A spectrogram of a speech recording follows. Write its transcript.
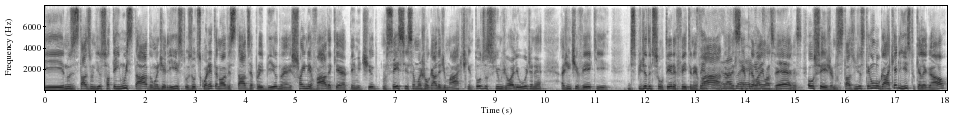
e nos Estados Unidos só tem um estado onde é lícito, os outros 49 estados é proibido, é só em Nevada que é permitido. Não sei se isso é uma jogada de marketing. Em todos os filmes de Hollywood, né, a gente vê que despedida de solteiro é feita em Nevada, sempre é sempre lá em Las Vegas. Ou seja, nos Estados Unidos tem um lugar que é lícito, que é legal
